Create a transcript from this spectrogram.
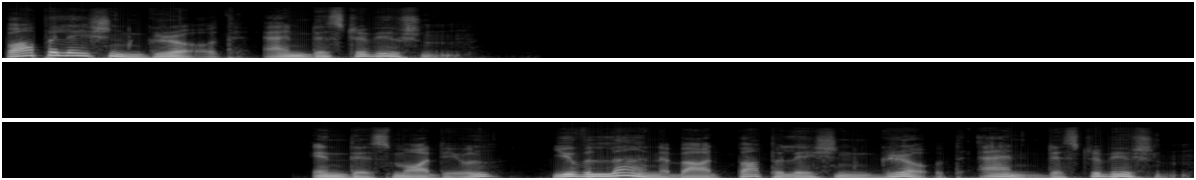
Population growth and distribution. In this module, you will learn about population growth and distribution.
